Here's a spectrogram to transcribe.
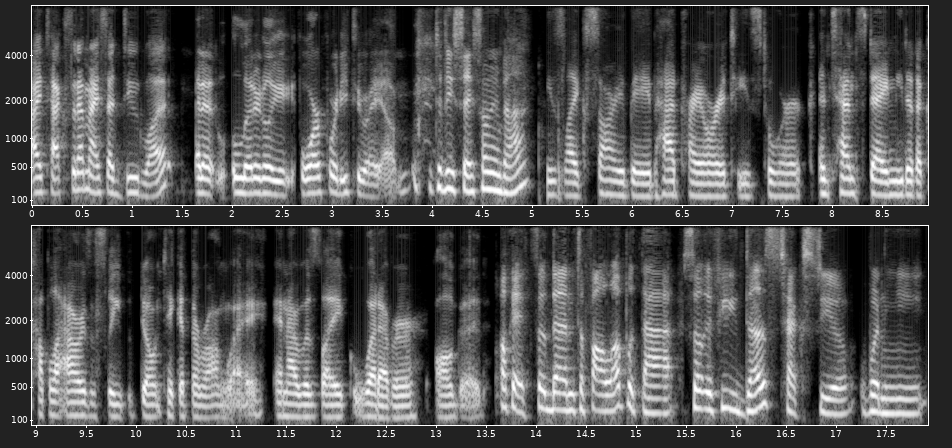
I texted him. I said, dude, what? And it literally 4:42 a.m. Did he say something back? He's like, "Sorry, babe, had priorities to work. Intense day, needed a couple of hours of sleep. Don't take it the wrong way." And I was like, "Whatever, all good." Okay, so then to follow up with that, so if he does text you when he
